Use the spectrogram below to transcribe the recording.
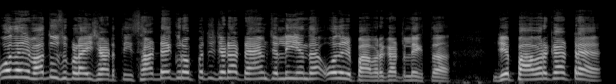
ਉਹਦੇ 'ਚ ਵਾਧੂ ਸਪਲਾਈ ਛੱਡਤੀ ਸਾਡੇ ਗਰੁੱਪ 'ਚ ਜਿਹੜਾ ਟਾਈਮ ਚੱਲੀ ਜਾਂਦਾ, ਉਹਦੇ 'ਚ ਪਾਵਰ ਕੱਟ ਲਿਖਤਾ। ਜੇ ਪਾਵਰ ਕੱਟ ਹੈ,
